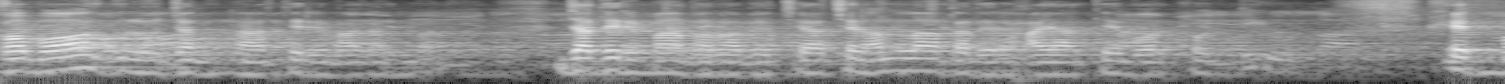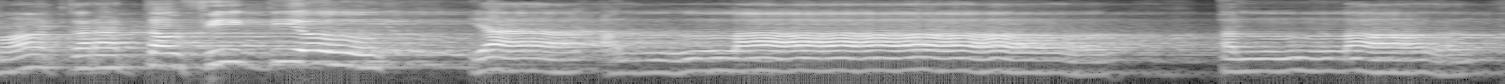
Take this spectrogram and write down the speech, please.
কবরগুলো জান্নাতের বাগান যাদের মা বাবা বেঁচে আছেন, আল্লাহ তাদের হায়াতে বরকত দিও। খেদমত করার তৌফিক দিও। ইয়া আল্লাহ আল্লাহ।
